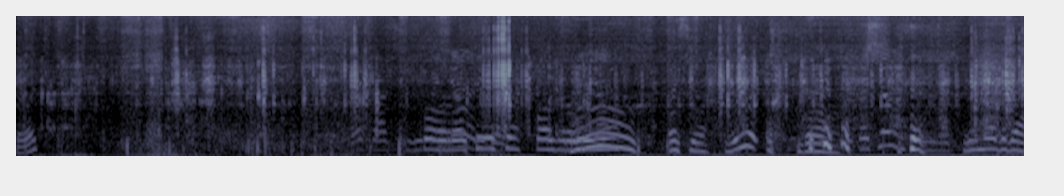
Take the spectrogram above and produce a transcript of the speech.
Так. Поворачивайся, подробно. Ну, спасибо. Ну, да. Не могу, да.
